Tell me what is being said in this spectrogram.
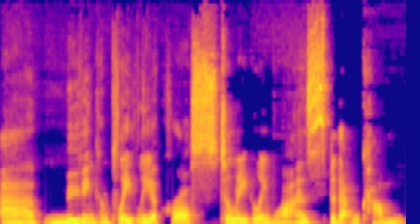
uh, moving completely across to legally wise, but that will come.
